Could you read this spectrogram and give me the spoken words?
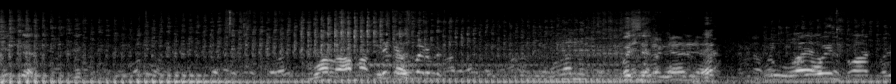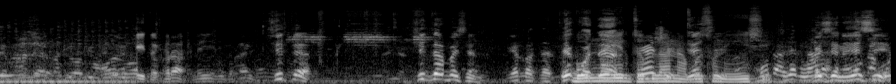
સિત્તેર. બોલ આમાં કેટલા? સિત્તેર ને ને એસી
